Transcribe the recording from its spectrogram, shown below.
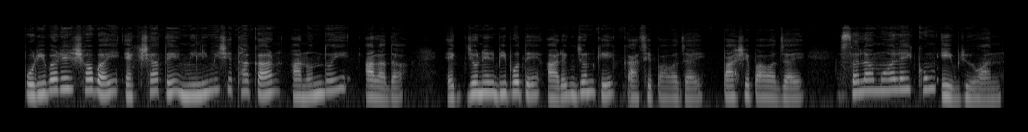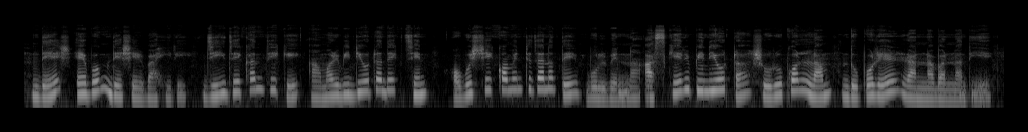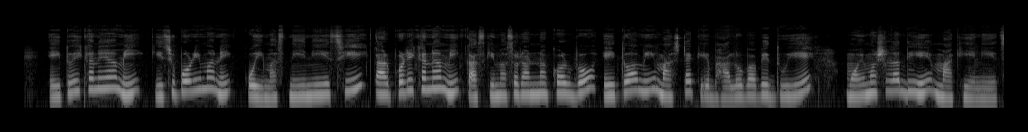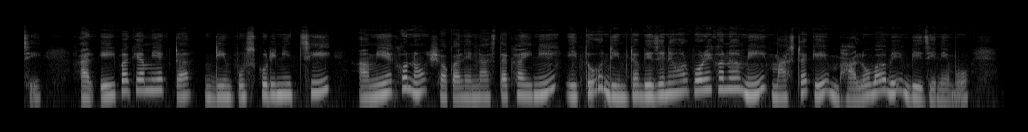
পরিবারের সবাই একসাথে মিলেমিশে থাকার আনন্দই আলাদা। একজনের বিপদে আরেকজনকে কাছে পাওয়া যায়, পাশে পাওয়া যায়। আসসালামু আলাইকুম এভরিওয়ান, দেশ এবং দেশের বাহিরে। যে যেখান থেকে আমার ভিডিওটা দেখছেন, অবশ্যই কমেন্টে জানাতে ভুলবেন না। আজকের ভিডিওটা শুরু করলাম দুপুরের রান্নাবান্না দিয়ে। এই তো এখানে আমি কিছু পরিমাণে কই মাছ নিয়ে নিয়েছি। তারপর এখানে আমি কাসকি মাছও রান্না করব। এই তো আমি মাছটাকে ভালোভাবে ধুয়ে, ময় মশলা দিয়ে মাখিয়ে নিয়েছি। আর এই পাকে আমি একটা ডিম পুষ করে নিচ্ছি। আমি এখনও সকালের নাস্তা খাইনি। এই তো ডিমটা বেজে নেওয়ার পর এখানে আমি মাছটাকে ভালোভাবে বেজে নেব।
